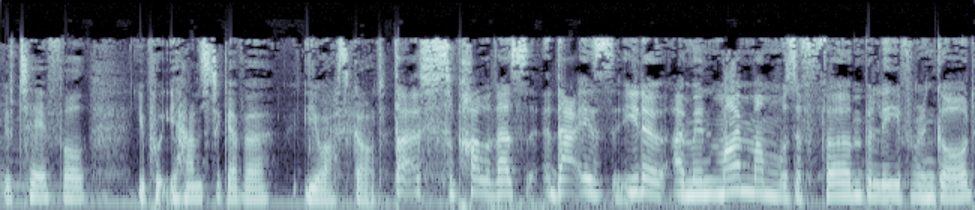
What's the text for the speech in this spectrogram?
you're tearful, you put your hands together, you ask God. That's subhanallah. That's that is you know. I mean, my mum was a firm believer in God,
